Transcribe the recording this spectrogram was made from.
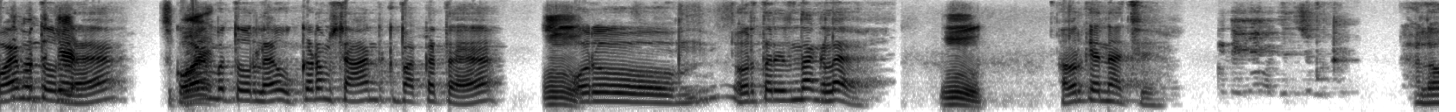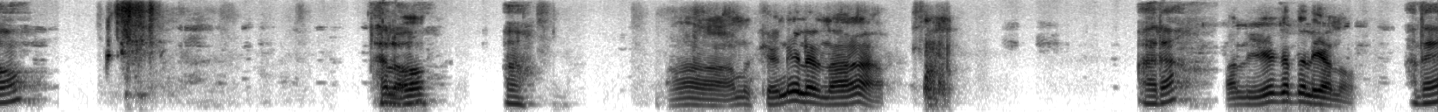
கோயம்புத்தூர்ல கோயம்புத்தூர்ல உக்கடம் ஸ்டாண்டுக்கு பக்கத்த ஒரு ஒருத்தர் இருந்தாங்கல்ல? அவருக்கு என்னாச்சு? ஹலோ? ஹலோ? ஆமா சென்னையில இருந்தா? ஆரா அந்த ஏகத்தலையானோ அதே?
